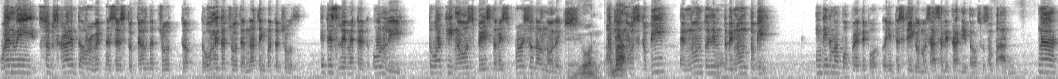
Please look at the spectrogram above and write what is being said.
when we subscribed our witnesses to tell the truth, the, the only the truth and nothing but the truth, it is limited only to what he knows based on his personal knowledge. Yun, What he tama. knows to be and known to him to be known to be. Hindi naman po pwede po uh, yung testigo magsasalita dito, susumpaan, na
